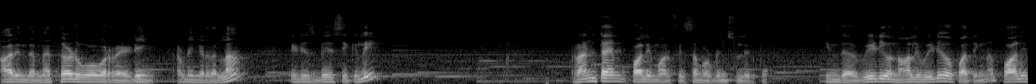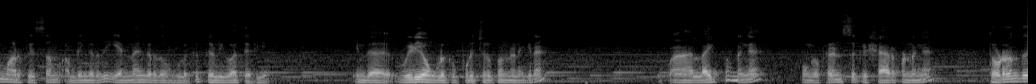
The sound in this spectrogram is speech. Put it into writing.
ஆர் இந்த மெத்தட் ஓவர் ரைடிங் அப்படிங்கிறதெல்லாம் it is basically run time polymorphism அப்படின்னு சொல்லியிருப்போம் இந்த வீடியோ நாலு வீடியோவை பார்த்தீங்கன்னா பாலிமார்ஃபிசம் அப்படிங்கிறது என்னங்கிறது உங்களுக்கு தெளிவாக தெரியும் இந்த வீடியோ உங்களுக்கு பிடிச்சிருக்குன்னு நினைக்கிறேன் லைக் பண்ணுங்கள் உங்கள் ஃப்ரெண்ட்ஸுக்கு ஷேர் பண்ணுங்கள் தொடர்ந்து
